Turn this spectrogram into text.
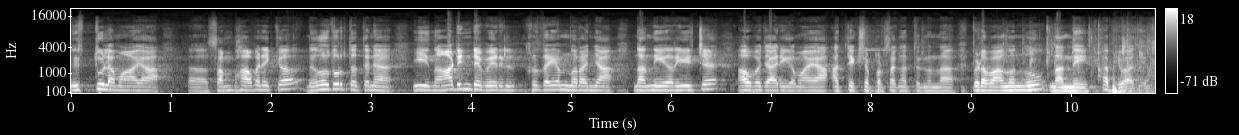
നിസ്തുലമായ സംഭാവനയ്ക്ക് നേതൃത്വത്തിന് ഈ നാടിന്റെ പേരിൽ ഹൃദയം നിറഞ്ഞ നന്ദി അറിയിച്ച് ഔപചാരികമായ അധ്യക്ഷ പ്രസംഗത്തിൽ നിന്ന് വിടവാങ്ങുന്നു. നന്ദി. അഭിവാദ്യം.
